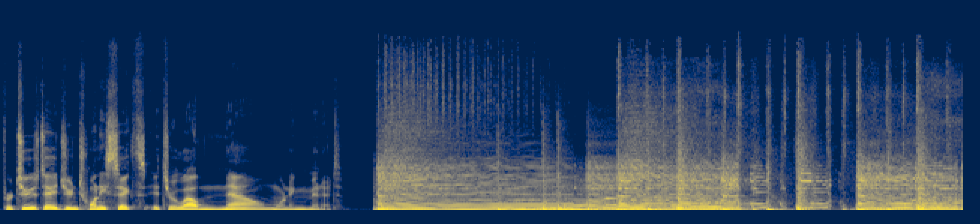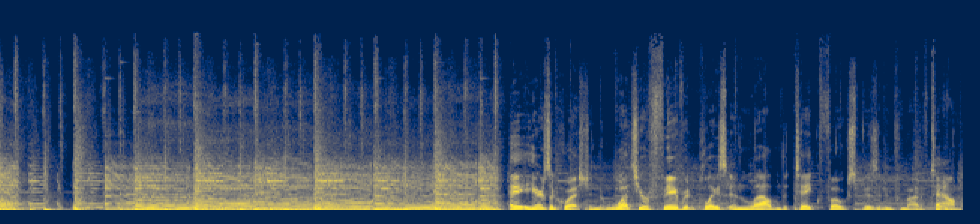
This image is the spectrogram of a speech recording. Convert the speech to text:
For Tuesday, June 26th, it's your Loudoun Now Morning Minute. Hey, here's a question. What's your favorite place in Loudoun to take folks visiting from out of town?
